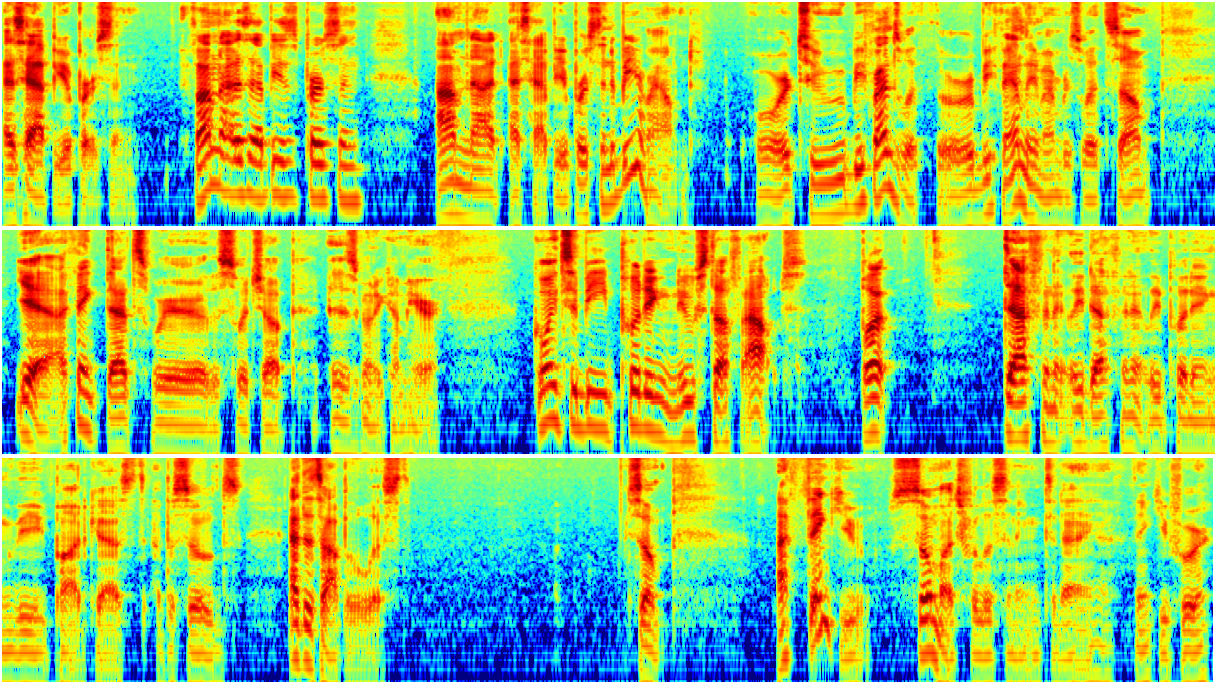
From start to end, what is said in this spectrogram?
as happy a person. If I'm not as happy as a person, I'm not as happy a person to be around or to be friends with or be family members with. So, yeah, I think that's where the switch up is going to come here. Going to be putting new stuff out, but definitely, definitely putting the podcast episodes at the top of the list. So, I thank you so much for listening today. I thank you for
